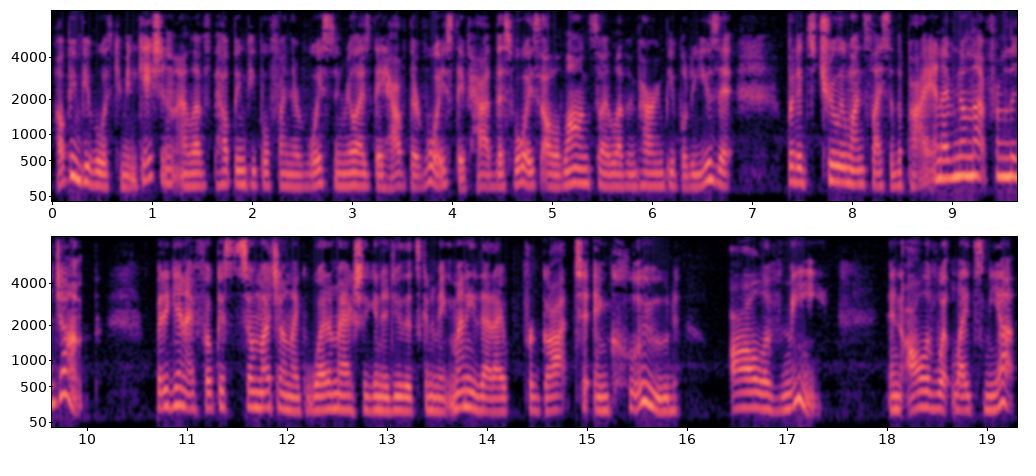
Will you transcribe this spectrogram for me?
helping people with communication. I love helping people find their voice and realize they have their voice. They've had this voice all along. So I love empowering people to use it. But it's truly one slice of the pie. And I've known that from the jump. But again, I focused so much on like, what am I actually going to do that's going to make money that I forgot to include all of me and all of what lights me up.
